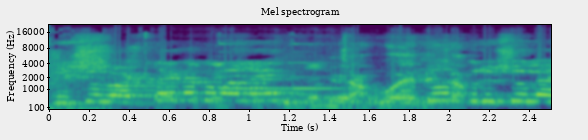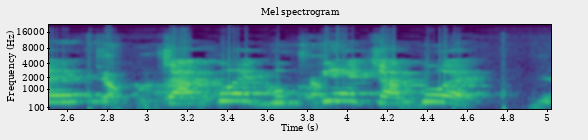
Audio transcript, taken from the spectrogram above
त्रिशूल वाटतंय का तुम्हाला. त्रिशूल आहे? चाकू. चाकू आहे गुप्ती आहे चाकू आहे. हे.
